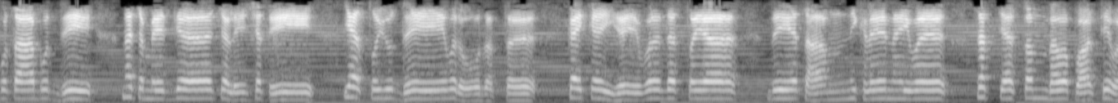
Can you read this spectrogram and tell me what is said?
कृता बुद्धि न च मेद्य चलिष्यति। यस्तु युद्धेव रोदत्त कैकय्यैव दत्तया। दीयतां निखिलेनैव सत्यस्तम्भव पार्थिव।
